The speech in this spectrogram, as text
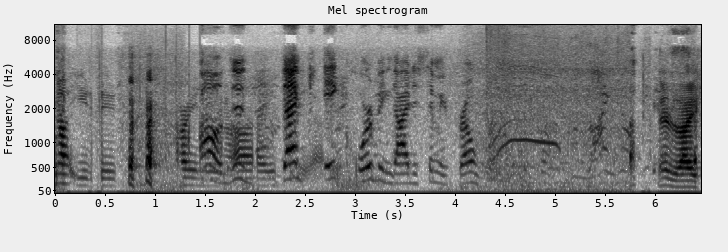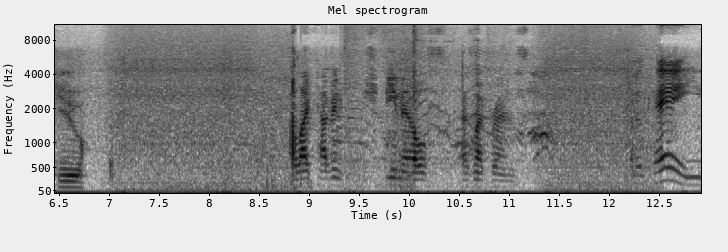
Not you, dude. I already Oh, knew. dude, I already that knew it Corbin guy just sent me a friend request. They like you. I like having females as my friends. Okay, you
